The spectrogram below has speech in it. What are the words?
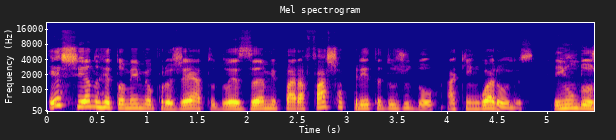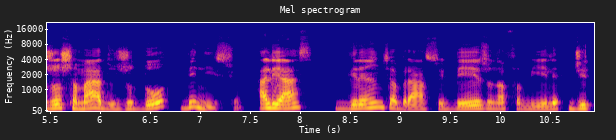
este ano retomei meu projeto do exame para a faixa preta do judô aqui em Guarulhos, em um dojo chamado Judô Benício. Aliás, grande abraço e beijo na família de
